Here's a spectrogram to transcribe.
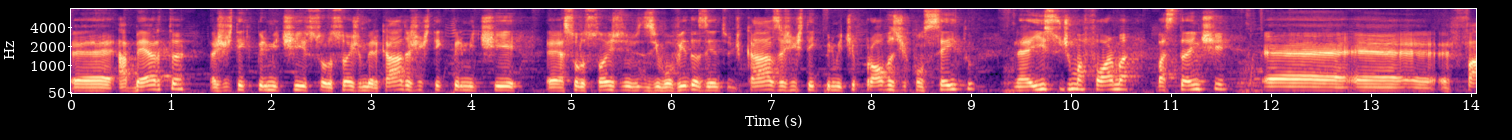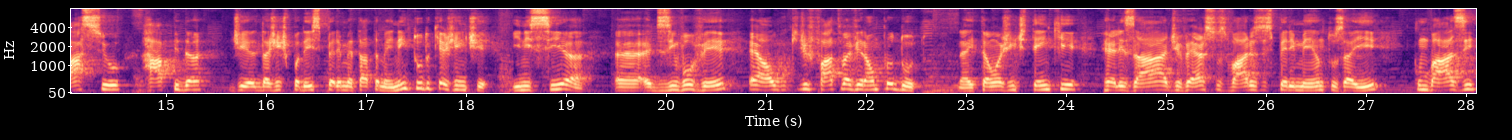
é, aberta, a gente tem que permitir soluções de mercado, a gente tem que permitir é, soluções desenvolvidas dentro de casa, a gente tem que permitir provas de conceito, né? Isso de uma forma bastante fácil, rápida, de, da gente poder experimentar também. Nem tudo que a gente inicia é, desenvolver é algo que de fato vai virar um produto. Né? Então a gente tem que realizar diversos, vários experimentos aí com base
